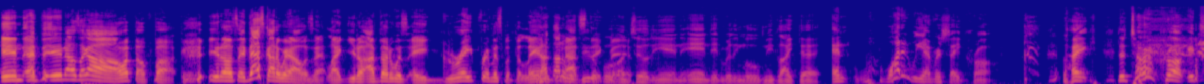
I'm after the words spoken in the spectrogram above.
in at the end. I was like, oh, what the fuck? You know what I'm saying? That's kind of where I was at. Like, you know, I thought it was a great premise, but the land yeah, I thought did it not was beautiful stick, man. until the end. The end didn't really move me like that. And why did we ever say crunk? like the term crunk, it's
